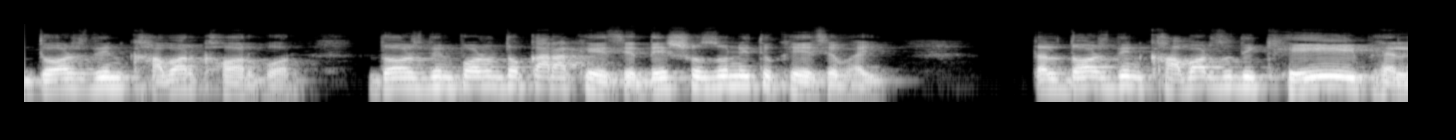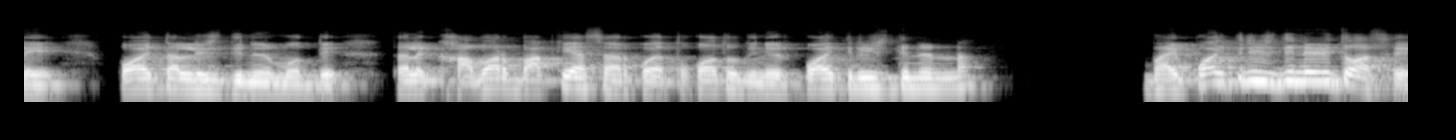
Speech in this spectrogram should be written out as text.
দশ দিন খাবার খাওয়ার পর। দশ দিন পর্যন্ত কারা খেয়েছে? দেড়শো জনই তো খেয়েছে ভাই। তাহলে দশ দিন খাবার যদি খেয়েই ফেলে পঁয়তাল্লিশ দিনের মধ্যে, তাহলে খাবার বাকি আছে আর কত কত দিনের? পঁয়ত্রিশ দিনের না? ভাই, পঁয়ত্রিশ দিনেরই তো আছে।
